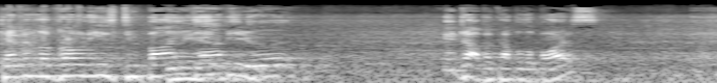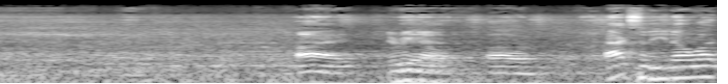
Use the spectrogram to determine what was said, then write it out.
Kevin Levrone's Dubai we have to debut. do it? You can drop a couple of bars. All right. Here we go. Um, actually, you know what?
